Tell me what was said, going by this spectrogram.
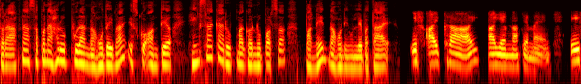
तर आफ्ना सपनाहरू पूरा नहुँदैमा यसको अन्त्य हिंसाका रूपमा गर्नुपर्छ भन्ने नहुने उनले बताए If I cry, I am not a man. If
